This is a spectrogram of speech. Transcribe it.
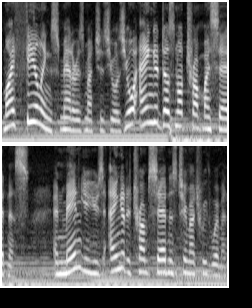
My feelings matter as much as yours. Your anger does not trump my sadness. And men, you use anger to trump sadness too much with women.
